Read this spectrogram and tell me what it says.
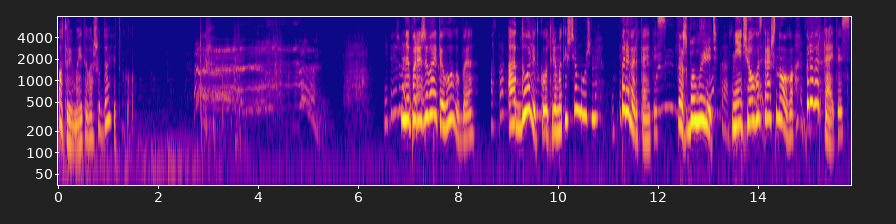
отримаєте вашу довідку. Не переживайте, голубе. А довідку отримати ще можна. Перевертайтесь. Та ж болить. Нічого страшного. Перевертайтесь.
